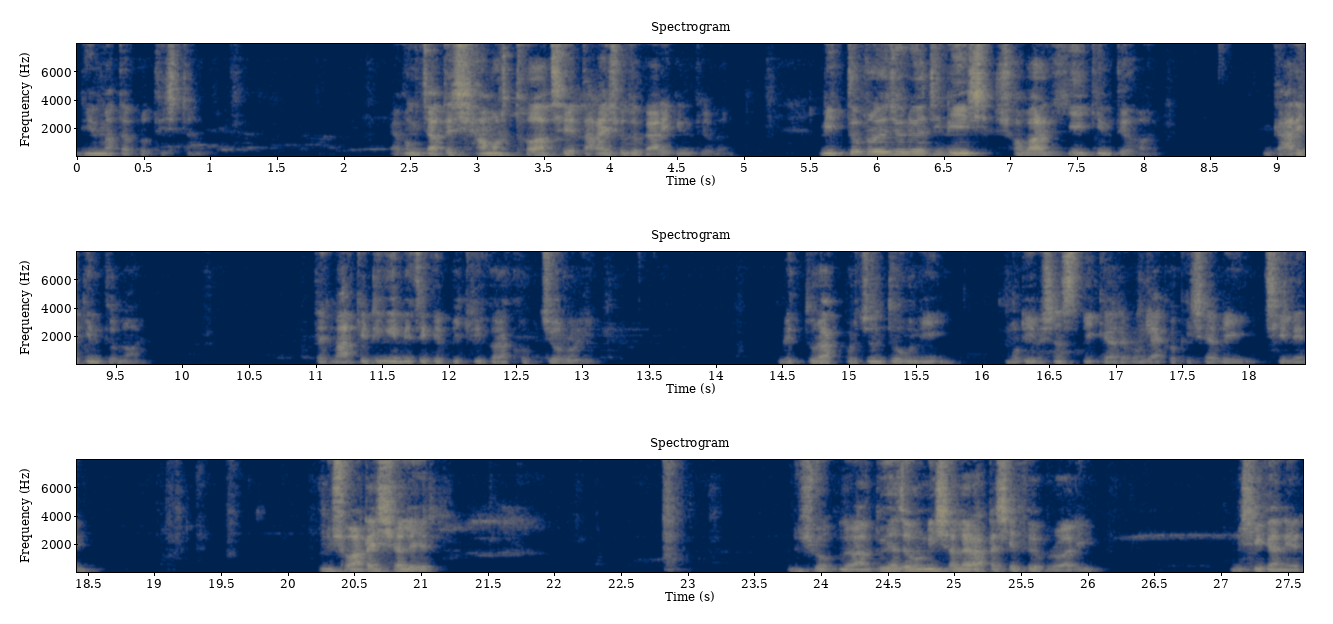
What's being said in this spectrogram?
নির্মাতা প্রতিষ্ঠান। এবং যাদের সামর্থ্য আছে, তারাই শুধু গাড়ি কিনতে পারে। নিত্য প্রয়োজনীয় জিনিস সবারকেই কিনতে হয়, গাড়ি কিন্তু নয়। তাই মার্কেটিংয়ে নিজেকে বিক্রি করা খুব জরুরি। মৃত্যুর আগ পর্যন্ত উনি মোটিভেশন স্পিকার এবং লেখক হিসেবেই ছিলেন। উনিশশো আঠাশ সালের, উনিশশো দুই সালের আঠাশে ফেব্রুয়ারি মিশিগানের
